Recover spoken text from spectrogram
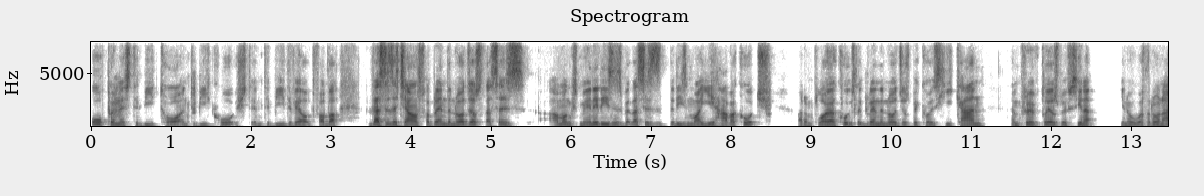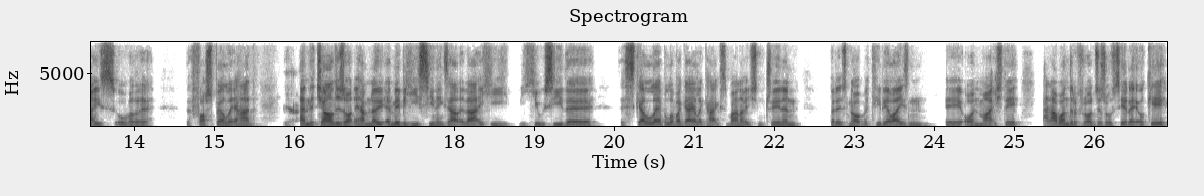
openness to be taught and to be coached and to be developed further. This is a challenge for Brendan Rodgers. This is amongst many reasons, but this is the reason why you have a coach or employ a coach like Brendan Rodgers because he can improve players. We've seen it, you know, with our own eyes over the the first spell that he had. Yeah. And the challenge is on to him now. And maybe he's seen exactly that. He he'll see the the skill level of a guy like Haksabanovic in training, but it's not materialising uh, on match day. And I wonder if Rodgers will say, right, okay,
